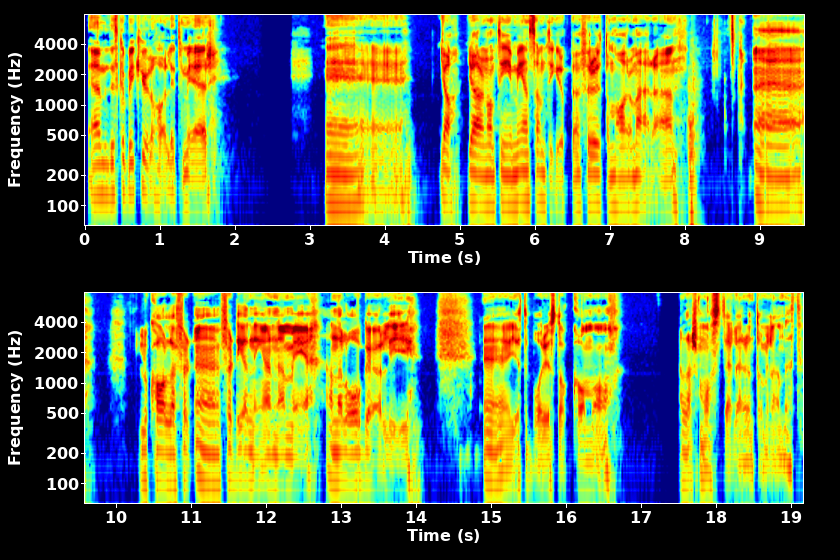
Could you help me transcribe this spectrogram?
ja, men det ska bli kul att ha lite mer eh, ja, göra någonting gemensamt i gruppen förutom att ha de här eh, lokala för, eh, fördelningarna med analog öl i eh, Göteborg och Stockholm och alla små ställen runt om i landet.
